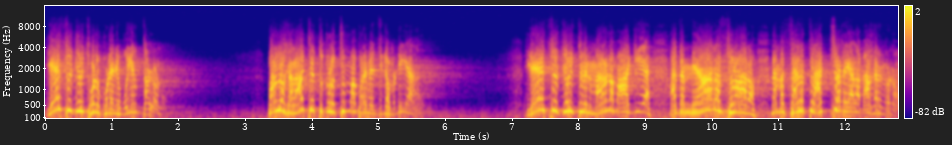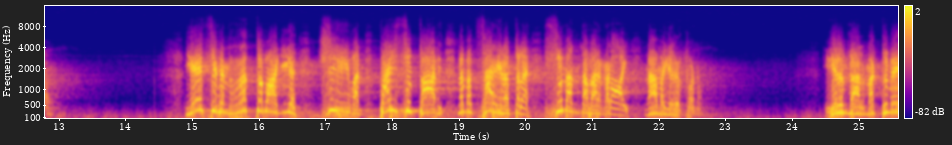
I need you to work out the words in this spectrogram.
ஏசு கிறிஸ்துவோடு கூட நீ உயிர் தள்ளணும். பரலோக ராஜ்யத்துக்குள்ள சும்மா பிரவேசிக்க முடியாது. இயேசு கிறிஸ்துவின் ஆகிய அந்த ஞான சுனாரம் நம்ம சரத்தில் அச்சடையாளமாக இருக்கணும். இயேசுவின் ரத்தமாகிய ஜீவன் பரிசுத்தாவி நம்ம சரீரத்துல சுமந்தவர்களாய் நாம இருக்கணும். இருந்தால் மட்டுமே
